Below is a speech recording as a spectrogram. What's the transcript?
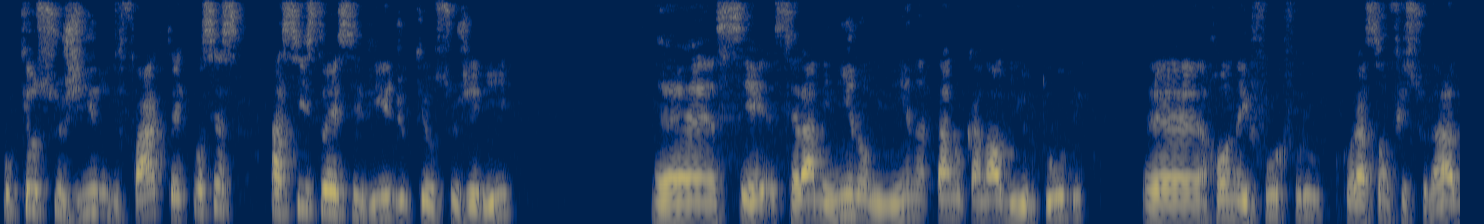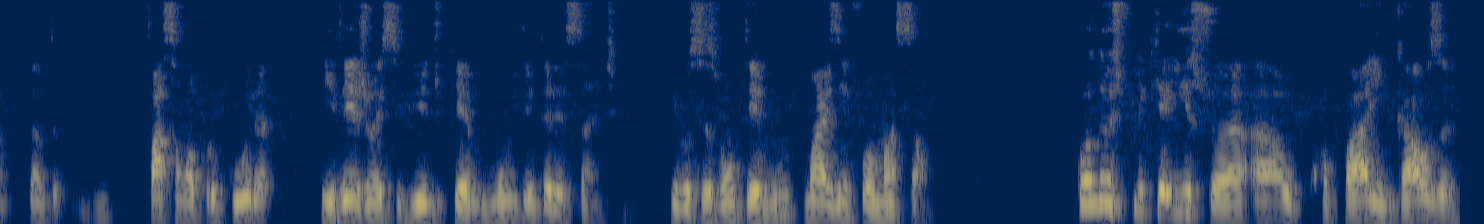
o que eu sugiro, de fato, é que vocês assistam esse vídeo que eu sugeri, é, se, será menino ou menina, está no canal do YouTube, é, Rony Furfuro, Coração Fissurado, portanto, façam uma procura e vejam esse vídeo que é muito interessante e vocês vão ter muito mais informação. Quando eu expliquei isso ao, ao pai em causa,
